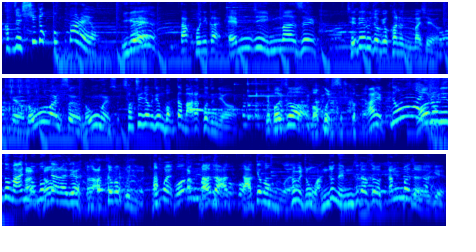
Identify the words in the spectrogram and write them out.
갑자기 식욕 폭발해요. 이게 딱 보니까 MG 입맛을 제대로 저격하는 맛이에요. 너무 맛있어요. 너무 맛있어요. 석준이 형 지금 먹다 말았거든요. 벌써 먹고 있을 거야. 아니 너무 맛있어. 원훈이도 많이 못 먹잖아 지금. 저는 아껴 먹고 있는 거야. 정말 딱 나도 맞아. 아, 아껴 먹는 거야. 그러면 저 완전 MG라서 딱 맞아요 이게.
